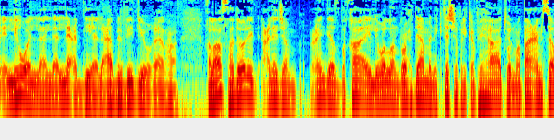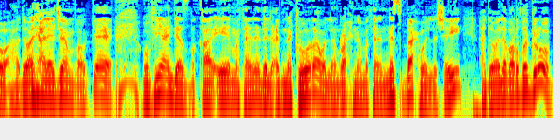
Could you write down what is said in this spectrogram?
اللي هو اللعب دي ألعاب الفيديو وغيرها. خلاص؟ هذول على جنب. عندي أصدقائي اللي والله نروح دائما نكتشف الكافيهات والمطاعم سوا. هذول على جنب أوكي. وفي عندي أصدقائي مثلا إذا لعبنا كورة ولا نروحنا مثلا نسبح ولا شيء هذول برضه group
